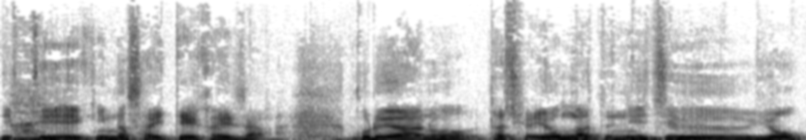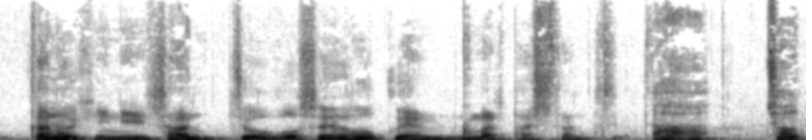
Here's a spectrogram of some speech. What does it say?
日経平均の最低改ざん、はい、これはあの確か4月24日の日に3兆5000億円まで達したんですよ。あちょっ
